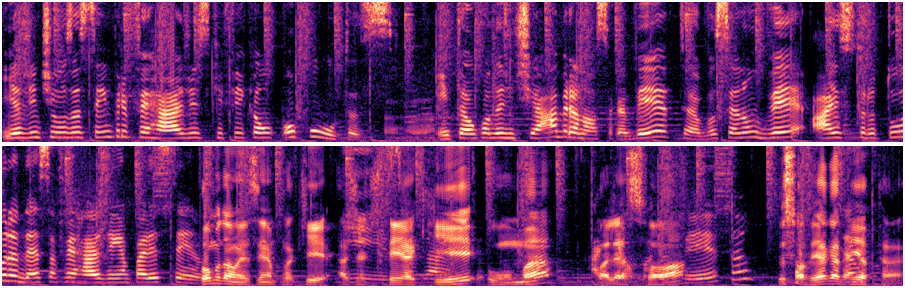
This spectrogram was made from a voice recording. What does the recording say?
E a gente usa sempre ferragens que ficam ocultas. Aham. Então, quando a gente abre a nossa gaveta, você não vê a estrutura dessa ferragem aparecendo. Vamos dar um exemplo aqui? A gente Isso, tem aqui exato. uma, Aqui olha é uma só. gaveta. Você só vê a gaveta.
